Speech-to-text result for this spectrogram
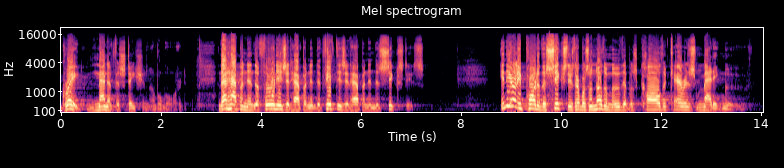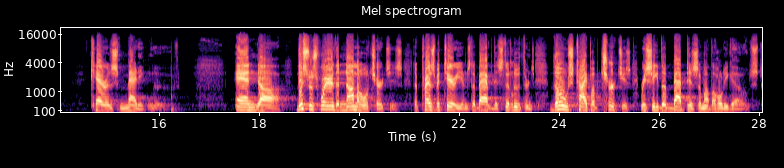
great manifestation of the Lord. That happened in the 40s, it happened in the 50s, it happened in the 60s. In the early part of the 60s, there was another move that was called the charismatic move. Charismatic move. And uh, this was where the nominal churches, the Presbyterians, the Baptists, the Lutherans, those type of churches received the baptism of the Holy Ghost.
